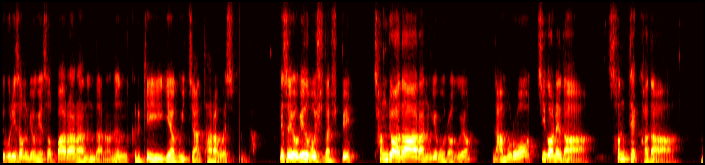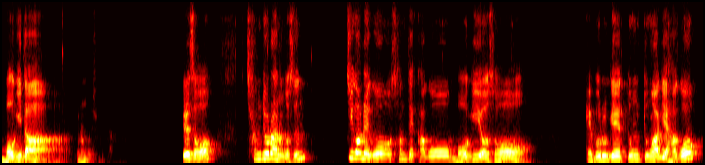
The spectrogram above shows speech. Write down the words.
히브리 성경에서 빠라라는 단어는 그렇게 얘기하고 있지 않다라고 했습니다. 그래서 여기도 보시다시피 창조하다라는 게 뭐라고요? 나무로 찍어내다, 선택하다, 먹이다 그런 것입니다. 그래서 창조라는 것은 찍어내고 선택하고 먹이어서 배부르게 뚱뚱하게 하고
